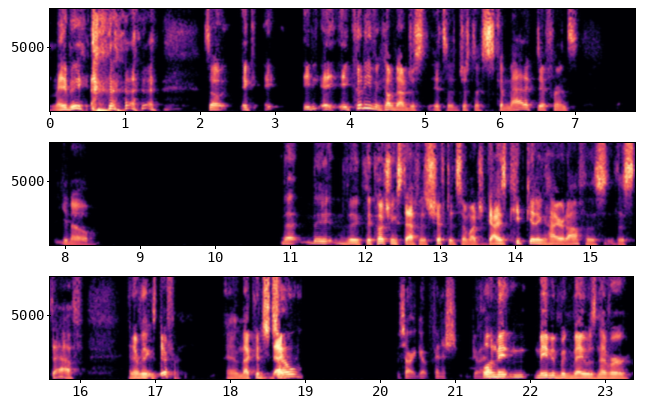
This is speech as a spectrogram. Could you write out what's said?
maybe. so it, it it it could even come down just it's a just a schematic difference, you know. That the, the the coaching staff has shifted so much. Guys keep getting hired off of this the staff and everything's different. And that could so. That, sorry, go finish. Go ahead. Well, maybe, maybe McVay was never,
